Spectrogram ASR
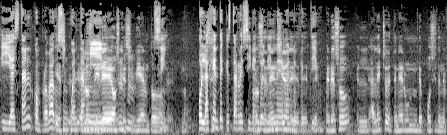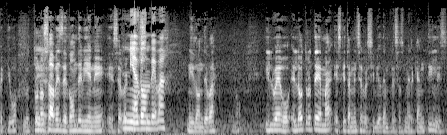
Y ya están comprobados, Es- 50 los mil. videos que subieron, todo sí. donde, ¿no? O la Ese- gente que está recibiendo el dinero en de- de- de- efectivo. pero eso, el- al hecho de tener un depósito en efectivo, No tú no sabes de dónde viene ese recurso. Ni a dónde va. Ni dónde va. ¿no? Y luego, el otro tema es que también se recibió de empresas mercantiles.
